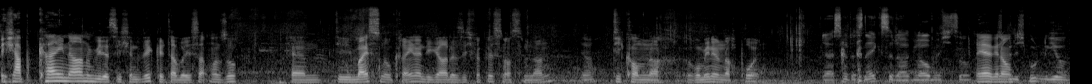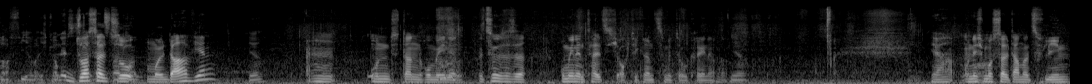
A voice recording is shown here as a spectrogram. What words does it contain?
Ich habe keine Ahnung, wie das sich entwickelt, aber ich sag mal so, ähm, die meisten Ukrainer, die gerade sich verpissen aus dem Land, Ja. die kommen nach Rumänien und nach Polen. ja, ist halt das nächste da, glaube ich. So. Ja, genau. Ich bin nicht gut in Geografie, aber ich glaube. Du hast halt so Moldawien Ja. mm, und dann Rumänien. Beziehungsweise Rumänien teilt sich auch die Grenze mit der Ukraine. ab. Ja. Ja, und ich musste halt damals fliehen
